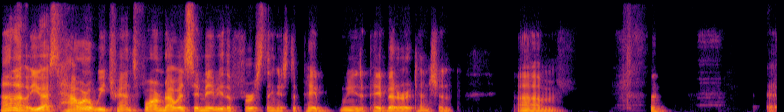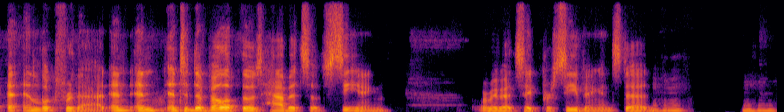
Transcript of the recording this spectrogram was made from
I don't know, you asked how are we transformed? I would say maybe the first thing is to pay, we need to pay better attention. Um, and look for that and and and to develop those habits of seeing or maybe i'd say perceiving instead Mhm, mhm.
